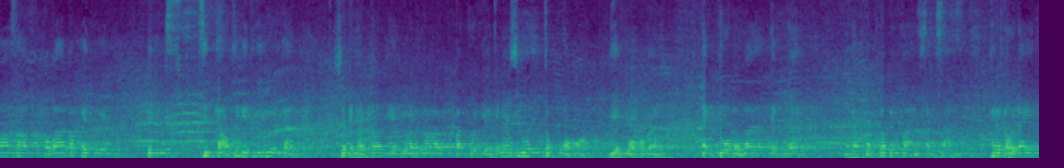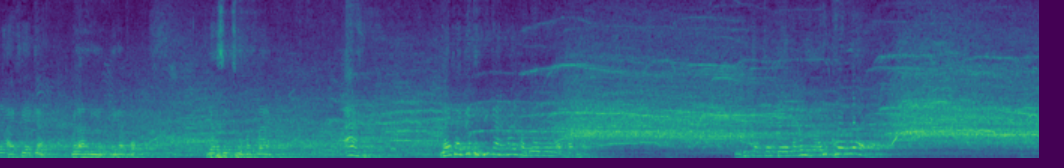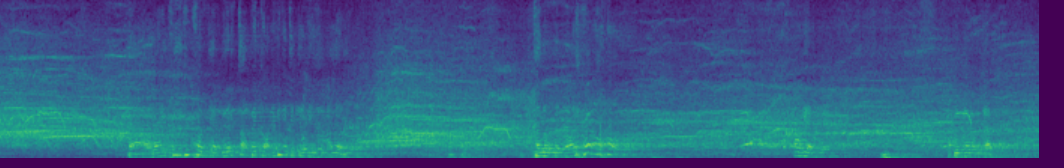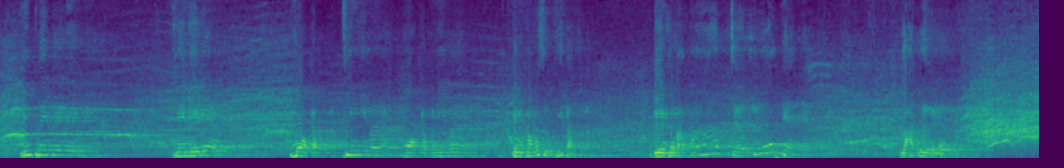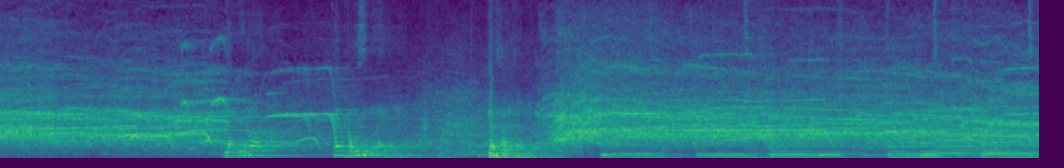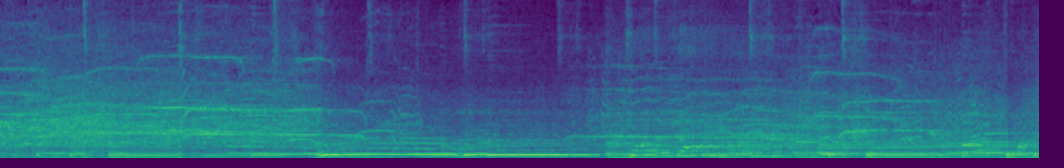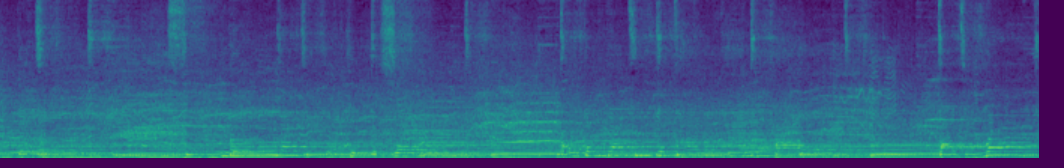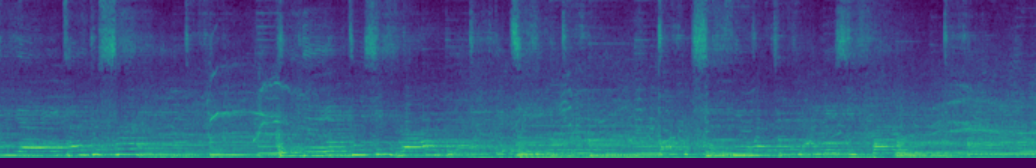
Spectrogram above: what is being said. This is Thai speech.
ก็ทราบบอกว่าก็เป็นเป็นสิทธิ์เก่าที่เรียนที่นี่ด้วยเหมือนกันใช่ไหมครับก็เรียนด้วยแล้วก็บางคนเนี่ยไม่น่าเชื่อว่าจบหมอเรียนหมอมา แต่งตัวแบบว่าเต็มมากนะครับผมก็เป็นฝ่ายสังสรรค์ให้เราได้คลายเครียดกันเวลาเรียนนะครับผมน่าชื่นชมมากๆอะไหนใครคิดถึงพี่การบ้างขอดูมือหน่อยครับเดี๋ยวพี่การจะเดินมาไปหาทุกคนเลย ไว้ที่ทุกคนเนี่ยเดินกลับไปก่อนที่พี่กันจะเดินไปหาเลยถล่มกันน้อยโอเคขอบคุณครับผมครับมีเพลงเพลงหนึ่งเพลงนี้เนี่ยเหมาะกับที่นี่มากเหมาะกับวันนี้มาก เป็นความรู้สึกที่แบบเดินเข้ามาปั๊บเจอปุ๊บเนี่ยรักเลยอะอยากรู้ป่ะ ว่าความรู้สึกอะไร กระทันหันสิ่งนี้ม่น่าจะเกิดขึ้นกับฉัน รักที่กระทันหันไปแต่จะมองยังไงเธอก็ใช่คนเดียวที่ฉันรออยากจะจริงบอกกับฉันสิว่าทุกอย่างได้สิฝัน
